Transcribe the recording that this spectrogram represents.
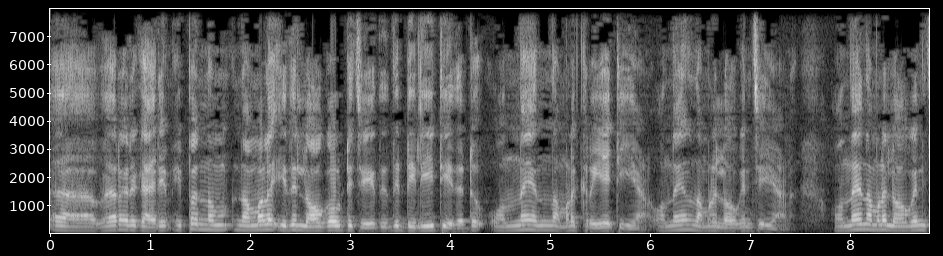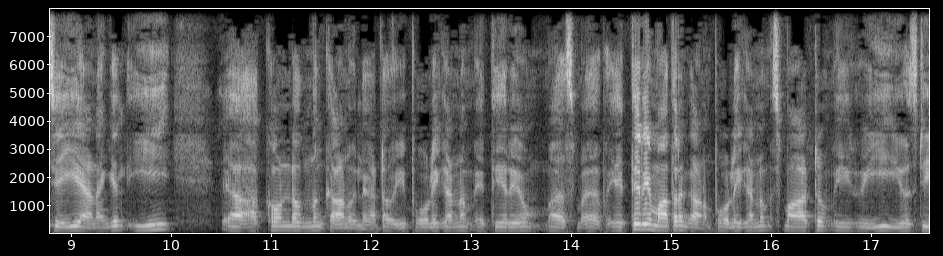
വേറെ വേറൊരു കാര്യം. ഇപ്പം നമ്മൾ ഇത് ലോഗ് ഔട്ട് ചെയ്ത് ഇത് ഡിലീറ്റ് ചെയ്തിട്ട് ഒന്നേ എന്ന് നമ്മൾ ക്രിയേറ്റ് ചെയ്യുകയാണ് ഒന്നേന്ന് നമ്മൾ ലോഗിൻ ചെയ്യുകയാണ് ഒന്നേ നമ്മൾ ലോഗിൻ ചെയ്യുകയാണെങ്കിൽ ഈ അക്കൗണ്ട് ഒന്നും കാണില്ല കേട്ടോ. ഈ പോളിഗണ്ണും എത്തീറിയവും എത്തീറിയം മാത്രം കാണും. പോളിഗണ്ണും സ്മാർട്ടും ഈ ഈ യു എസ് ഡി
